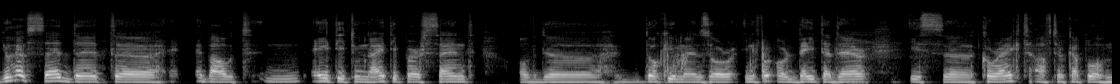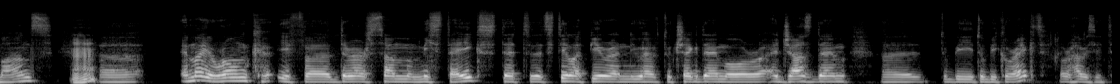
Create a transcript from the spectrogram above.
You have said that uh, about 80 to 90 percent of the documents or info or data there is uh, correct after a couple of months. Mm -hmm. Am I wrong if uh, there are some mistakes that, that, still appear and you have to check them or adjust them uh, to be to be correct, or how is it?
